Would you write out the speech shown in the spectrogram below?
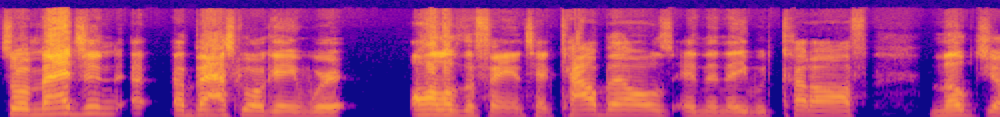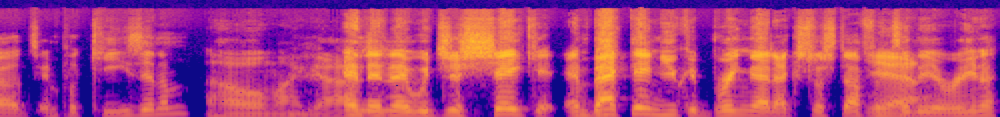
so imagine a, a basketball game where all of the fans had cowbells and then they would cut off milk jugs and put keys in them. Oh my god. And then they would just shake it. And back then you could bring that extra stuff yeah. into the arena.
